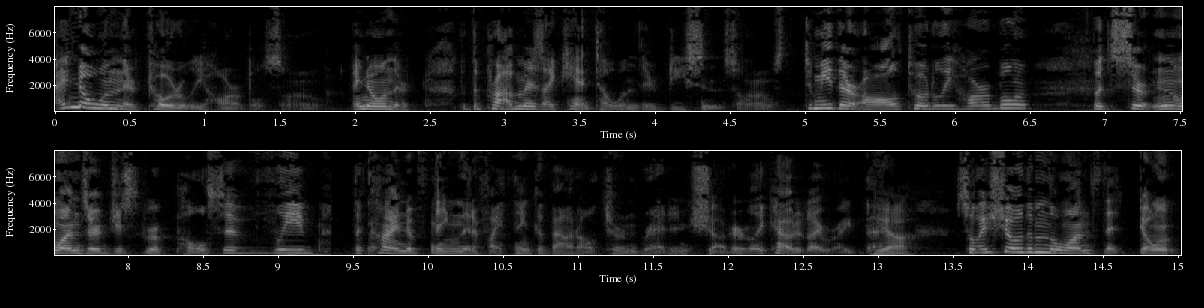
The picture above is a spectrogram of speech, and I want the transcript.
I know when they're totally horrible songs. I know when they're, but the problem is I can't tell when they're decent songs. To me, they're all totally horrible, but certain ones are just repulsively the kind of thing that if I think about, I'll turn red and shudder. Like, how did I write that? Yeah. So I show them the ones that don't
